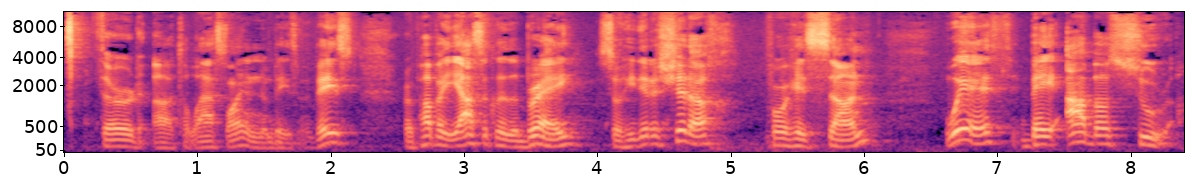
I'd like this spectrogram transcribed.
third uh, to last line in the base of base. Rav Papa Iasikle Lebre, so he did a shidduch for his son with Be'aba Surah.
